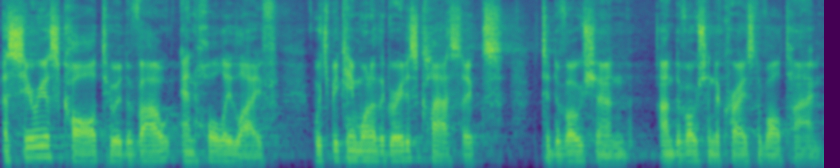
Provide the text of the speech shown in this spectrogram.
A serious call to a devout and holy life, which became one of the greatest classics to devotion on devotion to Christ of all time.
